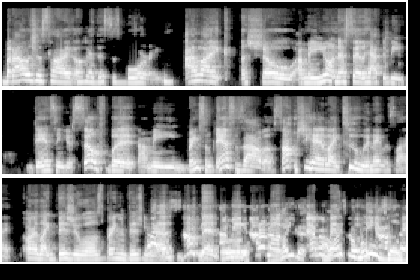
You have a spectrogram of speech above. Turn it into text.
but I was just like, okay, this is boring. I like a show. I mean, you don't necessarily have to be dancing yourself, but I mean, bring some dances out or something. She had like two, and they was like, or like visuals, bring visuals, yeah, something. I mean, I don't know I if you've ever I been like to a Beyonce though.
